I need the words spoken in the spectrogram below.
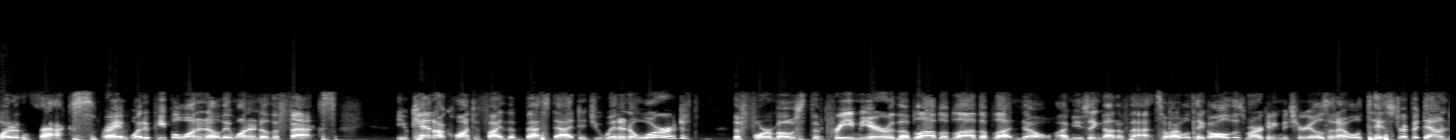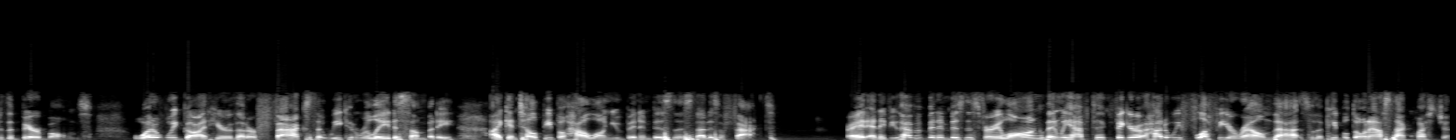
What are the facts, right? What do people want to know? They want to know the facts. You cannot quantify the best at. Did you win an award? The foremost, the premier, the blah, blah, blah, the blah. No, I'm using none of that. So I will take all those marketing materials and I will t- strip it down to the bare bones. What have we got here that are facts that we can relay to somebody? I can tell people how long you've been in business. That is a fact right? And if you haven't been in business very long, then we have to figure out how do we fluffy around that so that people don't ask that question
